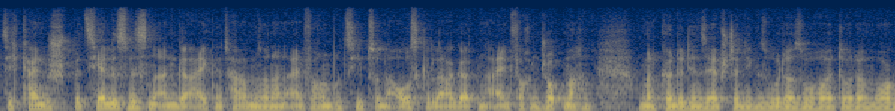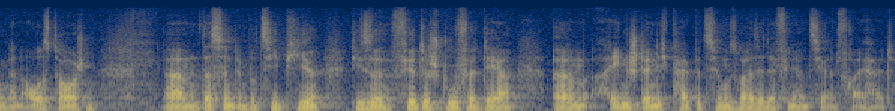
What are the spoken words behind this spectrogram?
sich kein spezielles Wissen angeeignet haben, sondern einfach im Prinzip so einen ausgelagerten, einfachen Job machen. Und man könnte den Selbstständigen so oder so heute oder morgen dann austauschen. Ähm, das sind im Prinzip hier diese vierte Stufe der ähm, Eigenständigkeit bzw. der finanziellen Freiheit.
